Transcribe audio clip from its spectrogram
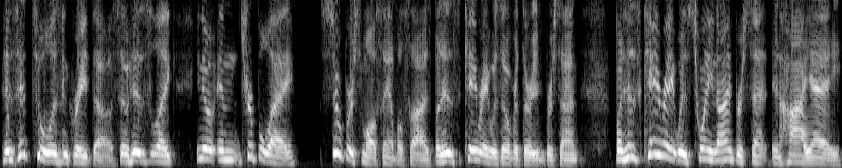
his hit tool isn't great though. So his like, you know, in AAA, super small sample size, but his K rate was over 30%. But his K rate was 29% in high A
